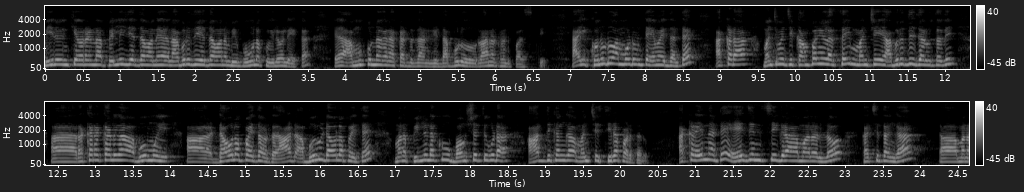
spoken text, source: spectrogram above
మీరు ఇంకెవరైనా పెళ్ళి చేద్దామని దాన్ని అభివృద్ధి చేద్దామని మీ భూములకు విలువ లేక అమ్ముకున్నా కానీ అక్కడ దానికి డబ్బులు రానటువంటి పరిస్థితి. ఆ ఈ కొనుడు అమ్ముడు ఉంటే ఏమైందంటే అక్కడ మంచి మంచి కంపెనీలు వస్తాయి మంచి అభివృద్ధి జరుగుతుంది. రకరకాలుగా భూమి డెవలప్ అవుతూ ఉంటుంది. ఆ భూమి డెవలప్ అయితే మన పిల్లలకు భవిష్యత్తు కూడా ఆర్థికంగా మంచి స్థిరపడతారు. అక్కడ ఏంటంటే ఏజెన్సీ గ్రామాలలో ఖచ్చితంగా మన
